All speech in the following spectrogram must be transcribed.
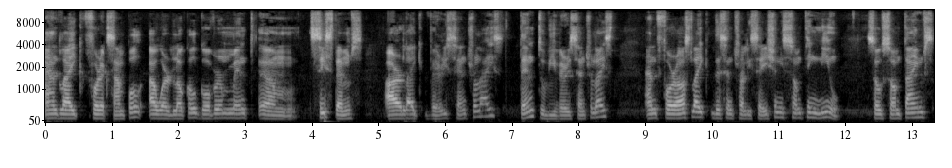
and like for example our local government um, systems are like very centralized tend to be very centralized. And for us like decentralization is something new. So sometimes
